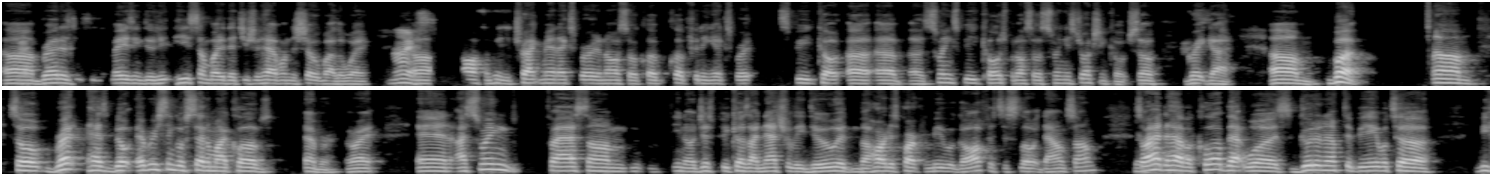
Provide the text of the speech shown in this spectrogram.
Uh, Brett is just amazing dude. He, he's somebody that you should have on the show, by the way. Nice. Uh, awesome. He's a TrackMan expert and also a club club fitting expert, speed coach, uh, uh, swing speed coach, but also a swing instruction coach. So great guy. Um, but um, so Brett has built every single set of my clubs ever. All right, and I swing fast. Um, you know, just because I naturally do. And the hardest part for me with golf is to slow it down some. So I had to have a club that was good enough to be able to be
